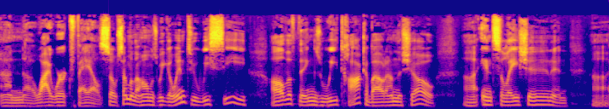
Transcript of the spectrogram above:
on uh, why work fails. So some of the homes we go into, we see all the things we talk about on the show, uh, insulation and uh,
